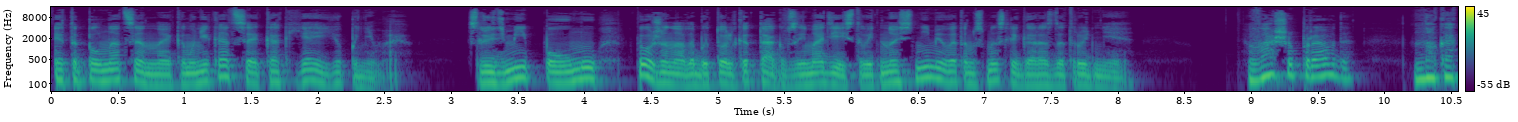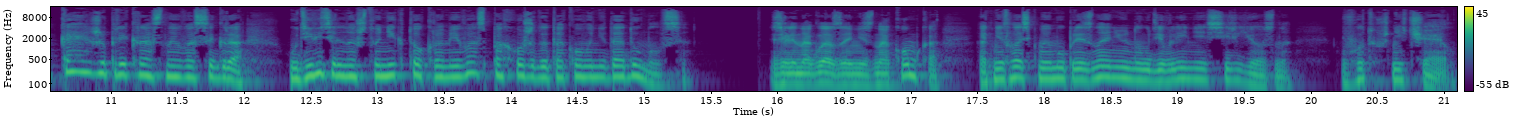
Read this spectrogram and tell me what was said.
Это полноценная коммуникация, как я ее понимаю. С людьми по уму тоже надо бы только так взаимодействовать, но с ними в этом смысле гораздо труднее. Ваша правда. Но какая же прекрасная у вас игра. Удивительно, что никто, кроме вас, похоже, до такого не додумался. Зеленоглазая незнакомка отнеслась к моему признанию на удивление серьезно. Вот уж не чаял.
